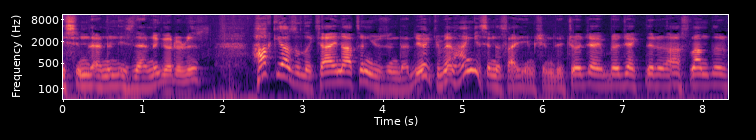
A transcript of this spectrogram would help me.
isimlerinin izlerini görürüz. Hak yazılı kainatın yüzünde. Diyor ki ben hangisini sayayım şimdi? Çocuk, böcektir, aslandır,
